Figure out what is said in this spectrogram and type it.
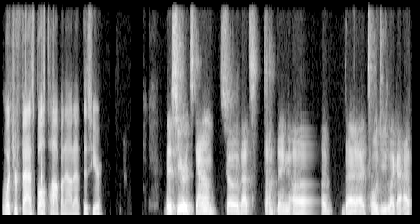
what's your fastball topping out at this year? This year it's down, so that's something uh, that I told you. Like I had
